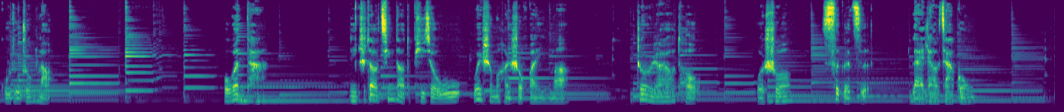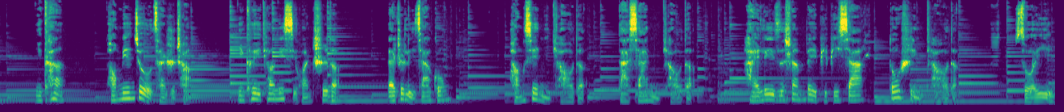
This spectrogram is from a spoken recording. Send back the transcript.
孤独终老。我问他：“你知道青岛的啤酒屋为什么很受欢迎吗？”周日摇摇头。我说：“四个字，来料加工。你看，旁边就有菜市场，你可以挑你喜欢吃的，来这里加工。螃蟹你挑的，大虾你挑的，海蛎子、扇贝、皮皮虾都是你挑的。”所以，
